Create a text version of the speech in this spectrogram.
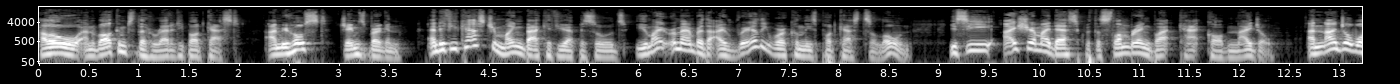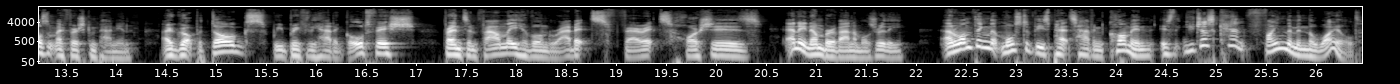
Hello, and welcome to the Heredity Podcast. I'm your host, James Burgon. And if you cast your mind back a few episodes, you might remember that I rarely work on these podcasts alone. You see, I share my desk with a slumbering black cat called Nigel. And Nigel wasn't my first companion. I grew up with dogs, we briefly had a goldfish, friends and family have owned rabbits, ferrets, horses, any number of animals really. And one thing that most of these pets have in common is that you just can't find them in the wild.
